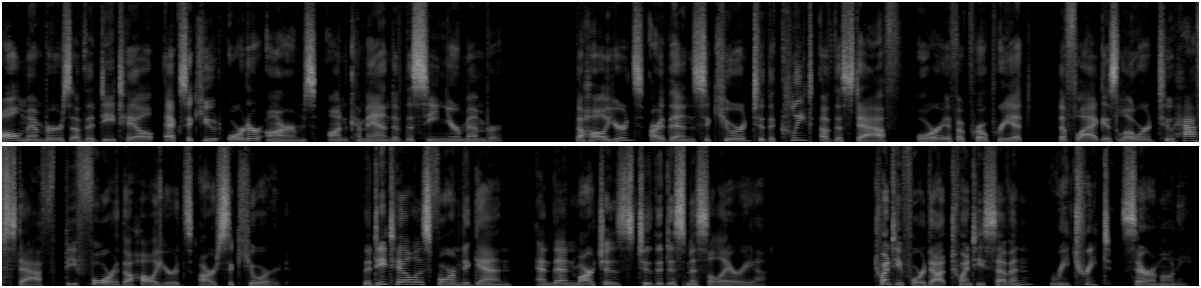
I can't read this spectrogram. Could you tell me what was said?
all members of the detail execute order arms on command of the senior member. The halyards are then secured to the cleat of the staff, or if appropriate, the flag is lowered to half staff before the halyards are secured. The detail is formed again and then marches to the dismissal area. 24.27 Retreat Ceremony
